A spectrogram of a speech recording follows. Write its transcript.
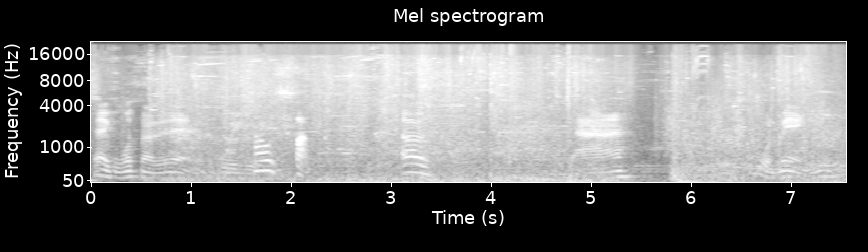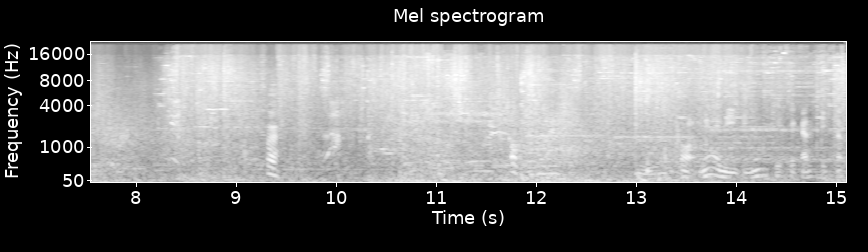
ใช่กูงดมาแน่ๆคุยอยู่เข้าสัตว์เอ้าอย่าโหนแม่งกอดง่ายดีจริงนะเกิดการติดครับ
